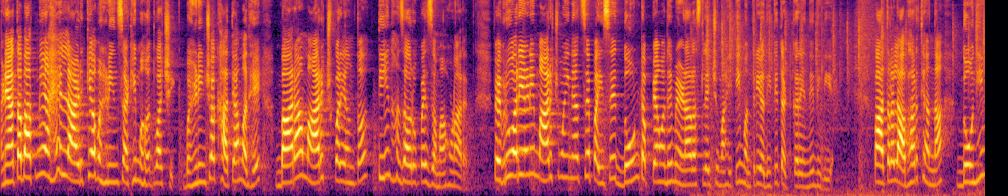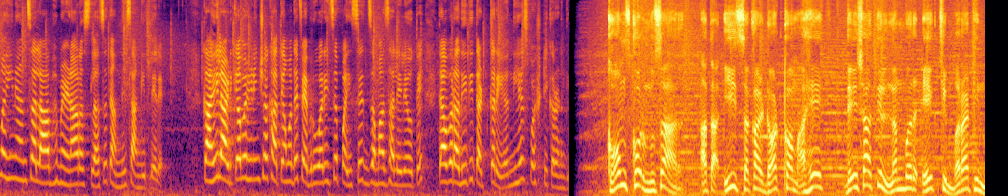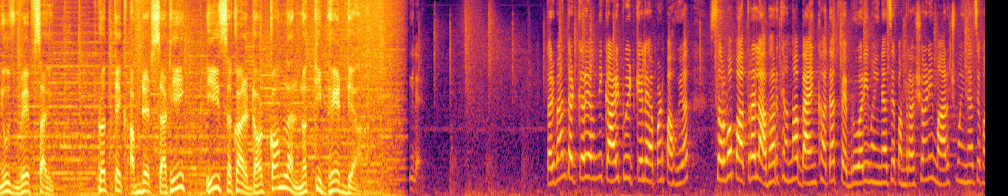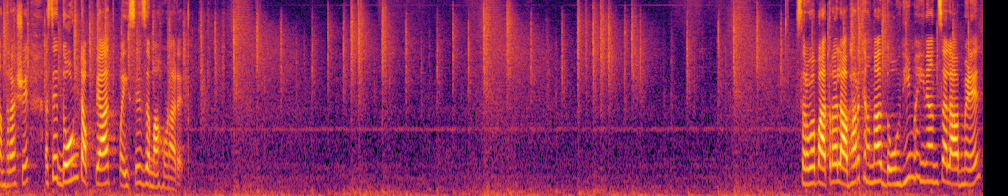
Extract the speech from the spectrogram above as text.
आणि आता बातमी आहे लाडक्या बहिणींसाठी महत्वाची बहिणींच्या खात्यामध्ये बारा मार्च पर्यंत तीन हजार रुपये जमा होणार आहेत. फेब्रुवारी आणि मार्च महिन्याचे पैसे दोन टप्प्यामध्ये मिळणार असल्याची माहिती मंत्री अदिती तटकरे यांनी दिली आहे. पात्र लाभार्थ्यांना दोन्ही महिन्यांचा लाभ मिळणार असल्याचं त्यांनी सांगितलेले काही लाडक्या बहिणींच्या खात्यामध्ये फेब्रुवारीचे पैसेच जमा झालेले होते त्यावर अदिती तटकरे यांनी हे स्पष्टीकरण दिलं. कॉमस्कोरनुसार आता ई सकाळ डॉट कॉम आहे. देशातील नंबर एक ची मराठी न्यूज वेबसाईट. प्रत्येक अपडेटसाठी ई सकाळ डॉट कॉम ला नक्की भेट द्या. दरम्यान तटकरे यांनी काय ट्विट केले आपण पाहूयात. सर्व पात्र लाभार्थ्यांना बँक खात्यात फेब्रुवारी महिन्याचे पंधराशे आणि मार्च महिन्याचे पंधराशे असे दोन टप्प्यात पैसे जमा होणार आहेत. सर्व पात्र लाभार्थ्यांना दोन्ही महिन्यांचा लाभ मिळेल.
